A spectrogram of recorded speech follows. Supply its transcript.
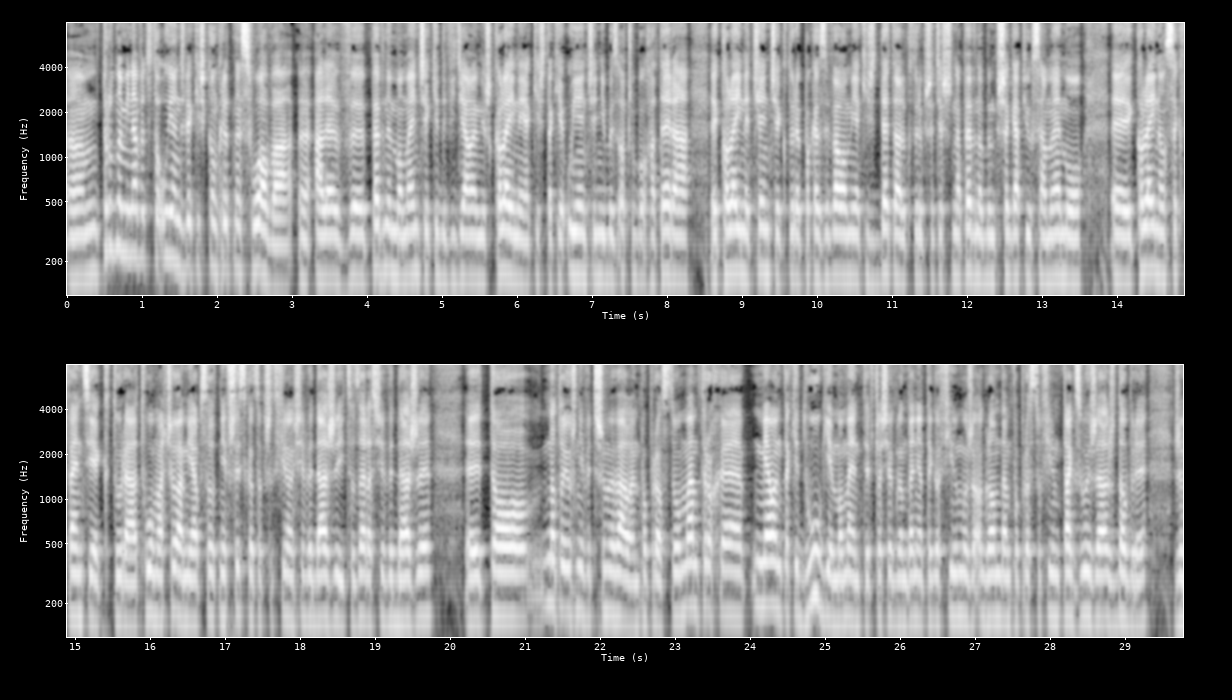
Um, trudno mi nawet to ująć w jakieś konkretne słowa, e, ale w pewnym momencie, kiedy widziałem już kolejne jakieś takie ujęcie niby z oczu bohatera, e, kolejne cięcie, które pokazywało mi jakiś detal, który przecież na pewno bym przegapił samemu, e, kolejną sekwencję, która tłumaczyła mi absolutnie wszystko, co przed chwilą się wydarzy i co zaraz się wydarzy, to no to już nie wytrzymywałem po prostu. Mam trochę, miałem takie długie momenty w czasie oglądania tego filmu, że oglądam po prostu film tak zły, że aż dobry, że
